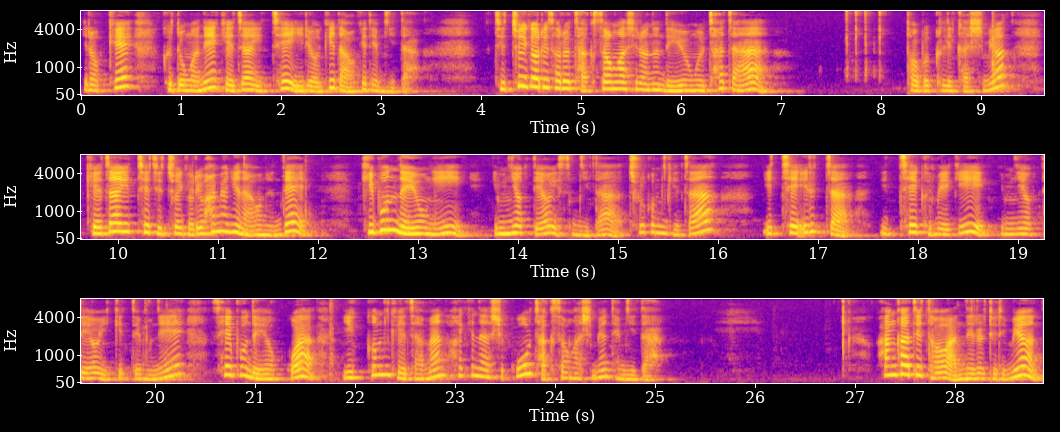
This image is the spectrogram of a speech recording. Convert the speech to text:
이렇게 그동안의 계좌 이체 이력이 나오게 됩니다. 지출 결의서를 작성하시려는 내용을 찾아 더블 클릭하시면 계좌 이체 지출 결의 화면이 나오는데 기본 내용이 입력되어 있습니다. 출금 계좌, 이체 일자, 이체 금액이 입력되어 있기 때문에 세부 내역과 입금 계좌만 확인하시고 작성하시면 됩니다. 한 가지 더 안내를 드리면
